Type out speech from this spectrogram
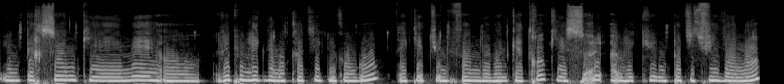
une personne qui est née en République démocratique du Congo et qui est une femme de 24 ans qui est seule avec une petite fille d'un an.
